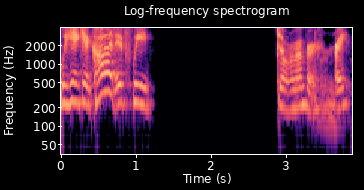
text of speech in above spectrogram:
We can't get caught if we don't remember, Don't right?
